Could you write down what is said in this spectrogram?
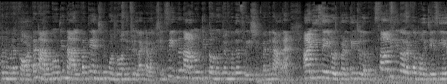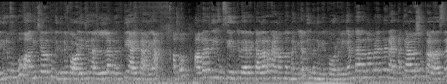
അപ്പൊ നമ്മൾ കോട്ടൺ അറുന്നൂറ്റി നാല്പത്തി അഞ്ചിന് കൊണ്ടുവന്നിട്ടുള്ള കളക്ഷൻസ് ഇന്ന് നാനൂറ്റി തൊണ്ണൂറ്റൊൻപത് ഫ്രീ ഷിപ്മെന്റിനാണ് ആഡി സെയിൽ ഉൾപ്പെടുത്തിയിട്ടുള്ളത്. സാധിക്കുന്നവരൊക്കെ പർച്ചേസ് ചെയ്യുക. ഇതിനു മുമ്പ് വാങ്ങിച്ചവർക്കും ഇതിന്റെ ക്വാളിറ്റി നല്ല വൃത്തിയായിട്ട് അറിയാം അപ്പം അവരത് യൂസ് ചെയ്തിട്ട് വേറെ കളർ വേണമെന്നുണ്ടെങ്കിലും ഇന്ന് നിങ്ങൾക്ക് ഓർഡർ ചെയ്യാം. കാരണം നമ്മൾ ഇന്ന് അത്യാവശ്യം കളേഴ്സ്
